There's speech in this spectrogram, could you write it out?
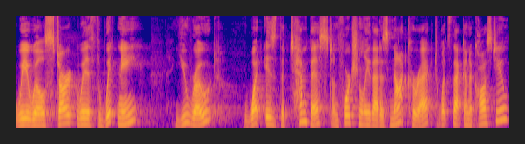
We will start with Whitney. You wrote, What is the Tempest? Unfortunately, that is not correct. What's that going to cost you?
